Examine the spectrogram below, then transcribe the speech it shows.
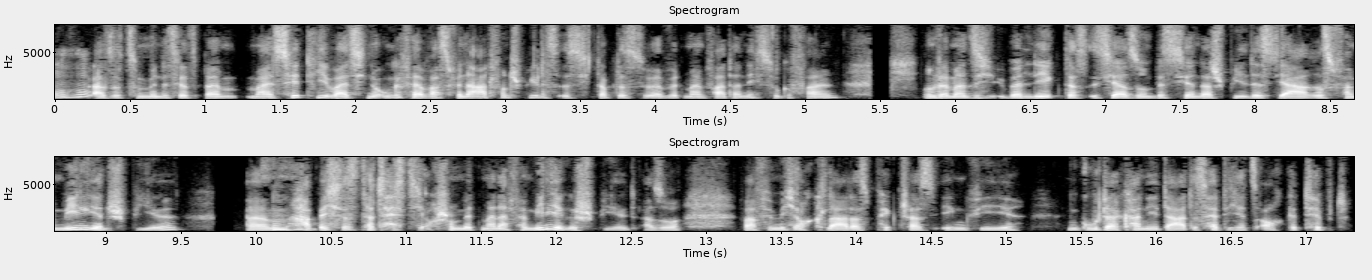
mhm. Also zumindest jetzt beim My City weiß ich nur ungefähr, was für eine Art von Spiel es ist. Ich glaube, das äh, wird meinem Vater nicht so gefallen. Und wenn man sich überlegt, das ist ja so ein bisschen das Spiel des Jahres Familienspiel, ähm, Mhm. habe ich es tatsächlich auch schon mit meiner Familie gespielt. Also war für mich auch klar, dass Pictures irgendwie ein guter Kandidat ist, hätte ich jetzt auch getippt.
